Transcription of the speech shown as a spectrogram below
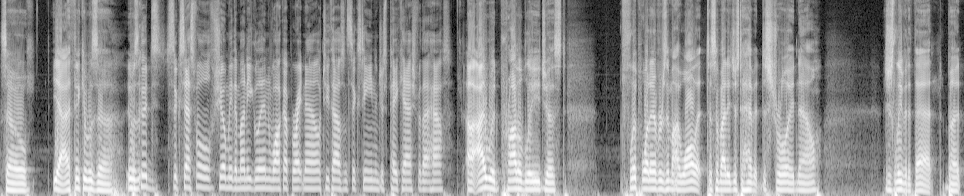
So, yeah, I think it was a, it was Could successful show me the money, Glenn, walk up right now, 2016, and just pay cash for that house? uh, I would probably just flip whatever's in my wallet to somebody just to have it destroyed now. Just leave it at that. But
